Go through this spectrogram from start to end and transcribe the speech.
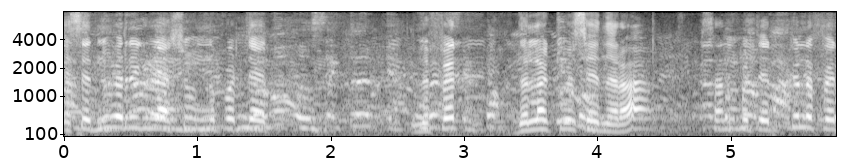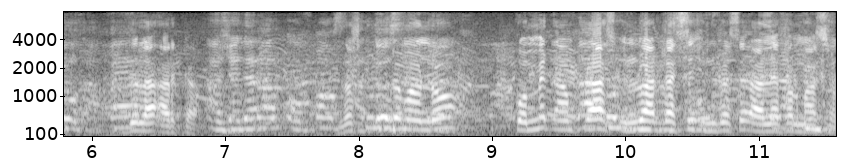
Et cette nouvelle régulation ne peut être le fait de l'actuel CNRA, ça ne peut être que le fait de la ARCA. Lorsque nous demandons qu'on mette en place une loi d'accès universel à l'information.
